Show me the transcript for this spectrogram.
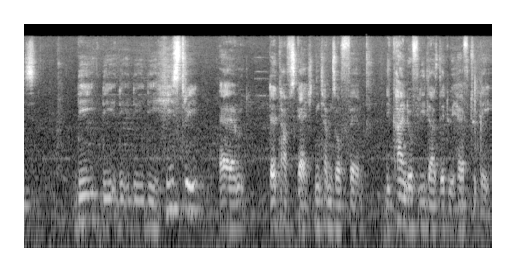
is the, the, the, the, the history um, that I've sketched in terms of uh, the kind of leaders that we have today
